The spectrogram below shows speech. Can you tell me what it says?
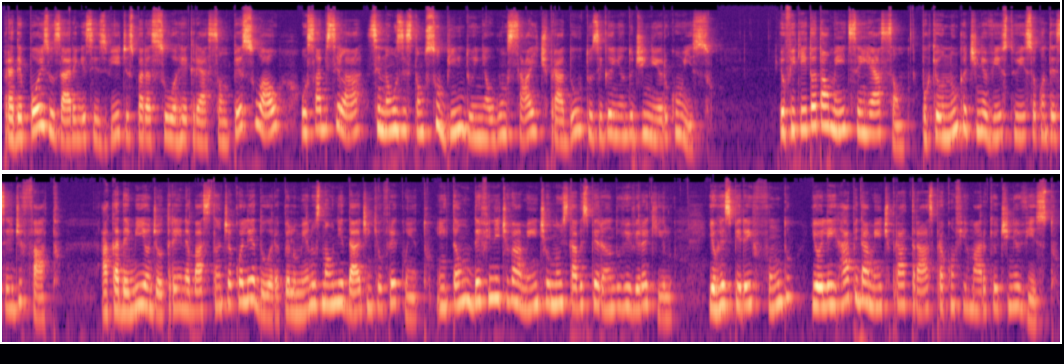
para depois usarem esses vídeos para sua recreação pessoal ou sabe-se lá se não os estão subindo em algum site para adultos e ganhando dinheiro com isso. Eu fiquei totalmente sem reação, porque eu nunca tinha visto isso acontecer de fato. A academia onde eu treino é bastante acolhedora, pelo menos na unidade em que eu frequento, então definitivamente eu não estava esperando viver aquilo. E eu respirei fundo e olhei rapidamente para trás para confirmar o que eu tinha visto.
